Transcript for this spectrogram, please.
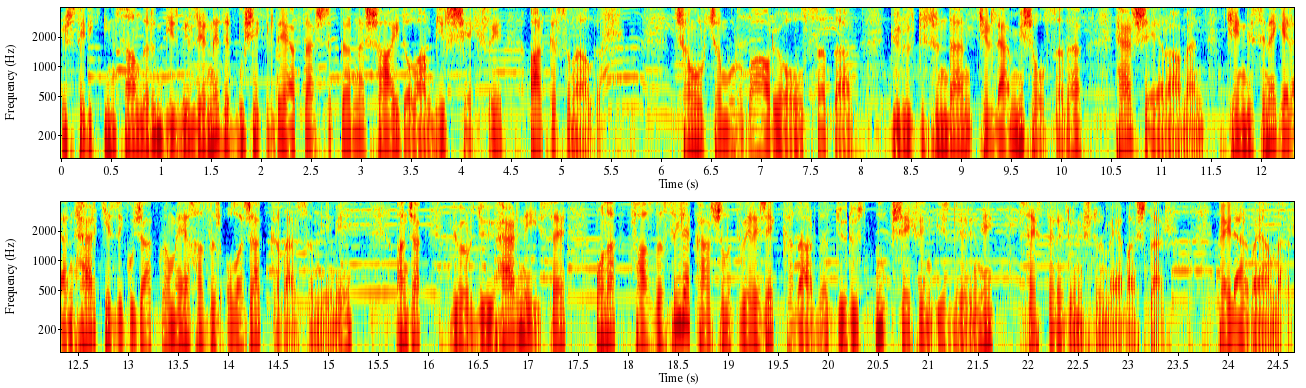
üstelik insanların birbirlerine de bu şekilde yaklaştıklarına şahit olan bir şehri arkasına alır. Çamur çamur bağırıyor olsa da, gürültüsünden kirlenmiş olsa da, her şeye rağmen kendisine gelen herkesi kucaklamaya hazır olacak kadar samimi, ancak gördüğü her neyse ona fazlasıyla karşılık verecek kadar da dürüst bu şehrin izlerini seslere dönüştürmeye başlar.'' Beyler bayanlar,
